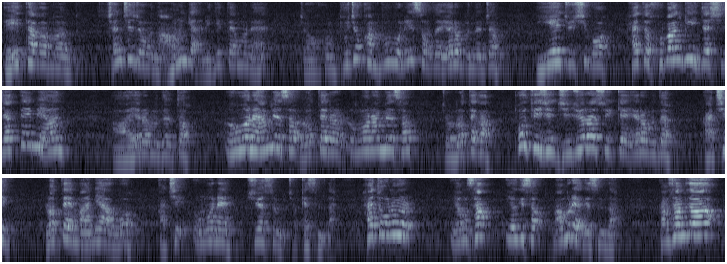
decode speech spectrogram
데이터가 뭐 전체적으로 나오는 게 아니기 때문에 조금 부족한 부분이 있어도 여러분들 좀 이해해 주시고 하여튼 후반기 이제 시작되면 아, 여러분들 또 응원하면서 롯데를 응원하면서 좀 롯데가 포티진 진출할 수 있게 여러분들 같이 롯데 마니아하고 같이 응원해 주셨으면 좋겠습니다. 하여튼 오늘 영상 여기서 마무리하겠습니다. 감사합니다.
